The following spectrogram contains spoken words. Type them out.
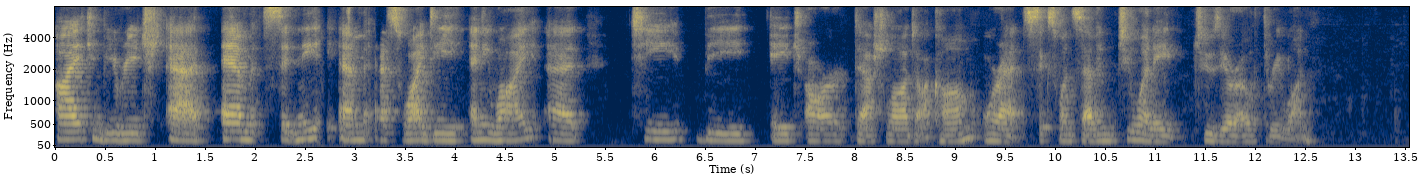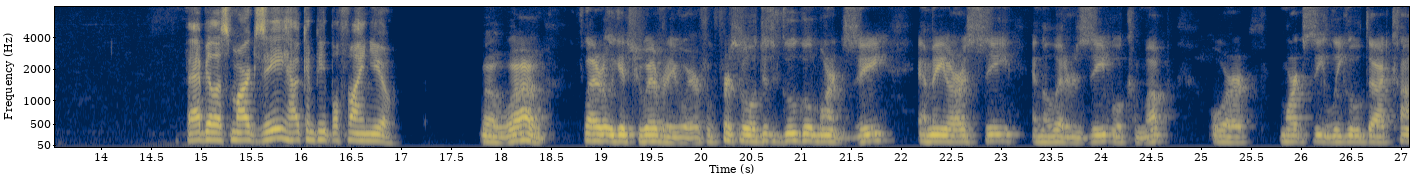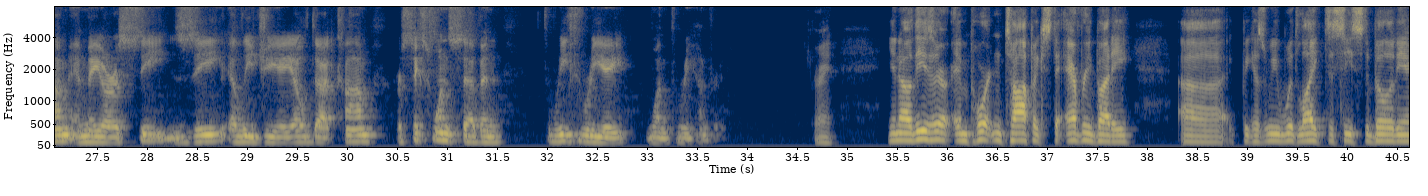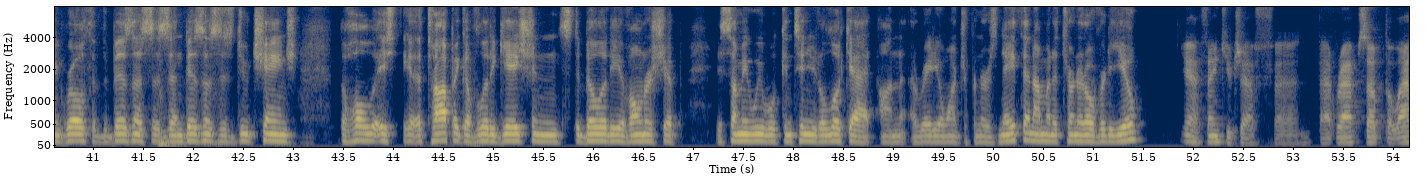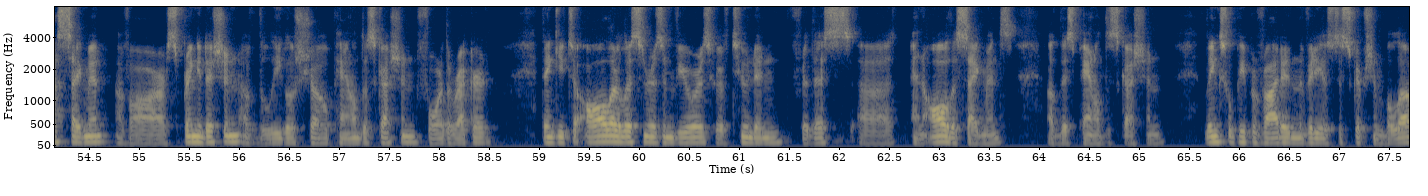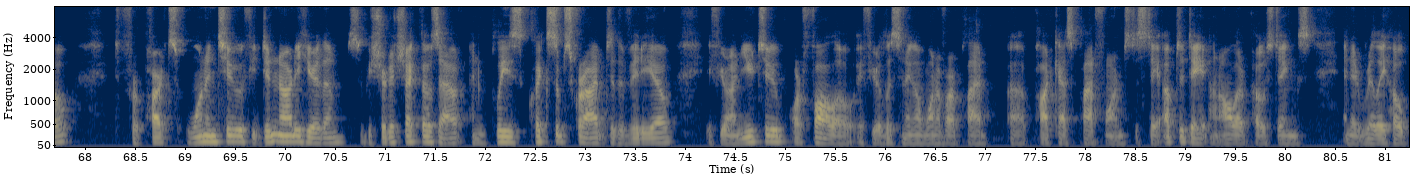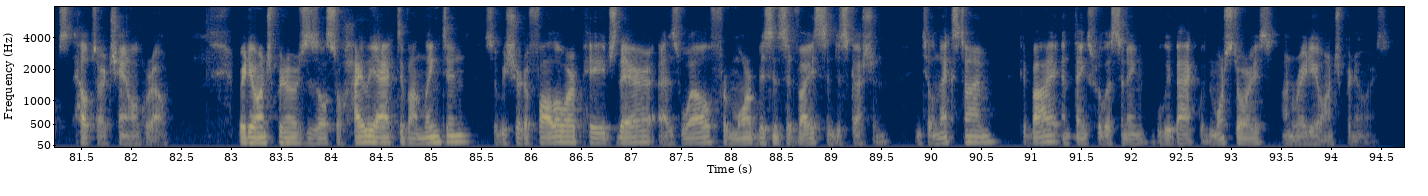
I can be reached at M Sydney, M S Y D N E Y, at tbhr law.com or at 617 218 2031. Fabulous Mark Z, how can people find you? Well, wow! flat will get you everywhere. First of all, just Google Mark Z, M A R C, and the letter Z will come up, or marczlegal.com, M A R C Z L E G A L.com, or 617 338 1300. Great. You know, these are important topics to everybody. Uh, because we would like to see stability and growth of the businesses, and businesses do change. The whole is- uh, topic of litigation, stability of ownership is something we will continue to look at on Radio Entrepreneurs. Nathan, I'm going to turn it over to you. Yeah, thank you, Jeff. Uh, that wraps up the last segment of our spring edition of the Legal Show panel discussion for the record. Thank you to all our listeners and viewers who have tuned in for this uh, and all the segments of this panel discussion. Links will be provided in the video's description below for parts one and two if you didn't already hear them. So be sure to check those out. And please click subscribe to the video if you're on YouTube or follow if you're listening on one of our plat- uh, podcast platforms to stay up to date on all our postings. And it really helps, helps our channel grow. Radio Entrepreneurs is also highly active on LinkedIn. So be sure to follow our page there as well for more business advice and discussion. Until next time, goodbye and thanks for listening. We'll be back with more stories on Radio Entrepreneurs.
